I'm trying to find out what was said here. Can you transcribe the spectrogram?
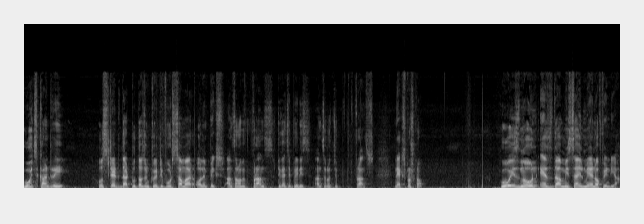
Which country hosted the two thousand twenty four summer Olympics answer হবে ফ্রান্স ঠিক আছে প্যারিস আনসার হচ্ছে ফ্রান্স নেক্সট প্রশ্ন। Who is known as the missile man of India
